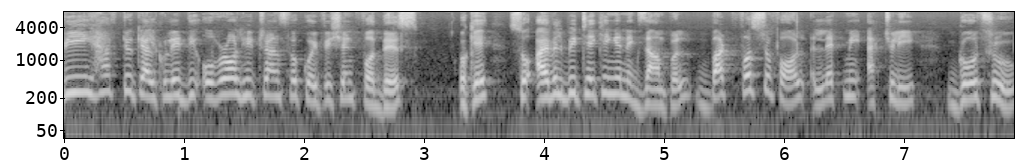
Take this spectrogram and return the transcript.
we have to calculate the overall heat transfer coefficient for this, okay. So, I will be taking an example, but first of all, let me actually go through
